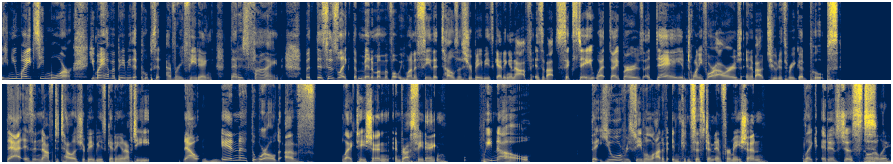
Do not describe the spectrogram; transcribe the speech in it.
And you might see more. You might have a baby that poops at every feeding. That is fine. But this is like the minimum of what we want to see that tells us your baby's getting enough is about six to eight wet diapers a day in 24 hours and about two to three good poops that is enough to tell us your baby is getting enough to eat. Now, mm-hmm. in the world of lactation and breastfeeding, we know that you will receive a lot of inconsistent information. Like it is just Totally.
